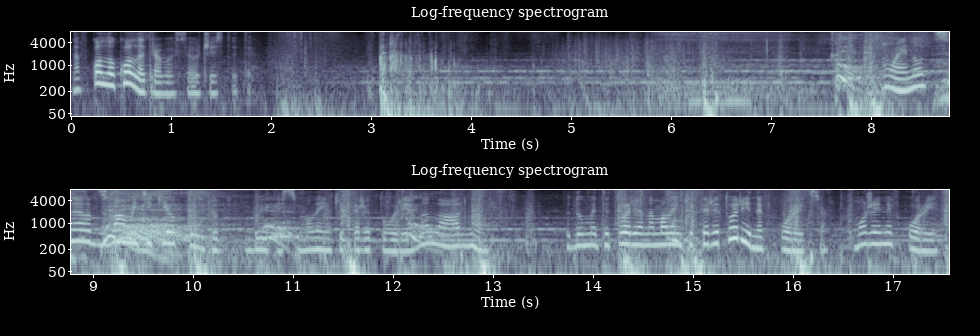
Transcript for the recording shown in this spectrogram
Навколо кола треба все очистити. Ой, ну це от з вами тільки отут от битись, маленькі території. Ну ладно. Ви думаєте, Торія на маленькій території не впорається? Може і не впорається.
